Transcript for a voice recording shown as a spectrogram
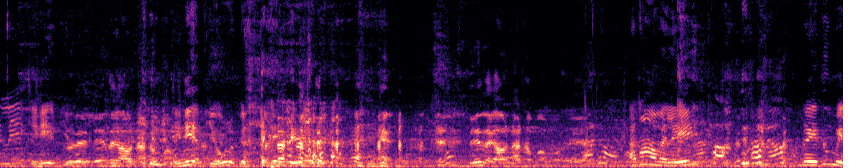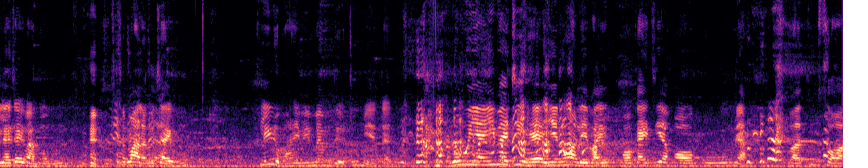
ကလေးဒီနေ့အပြိုးလင်းစကားကိုနားထောင်ပါဒီနေ့အပြိုးလို့ပြောတယ်လင်းစကားကိုနားထောင်ပါပေါ့လေအားထောင်အထောက်မယ်လေထောင်နော်မေသူ့မေလည်းကြိုက်မှာမဟုတ်ဘူးကျမလည်းမကြိုက်ဘူးကလေးတို့ဘာနေမေးမှမသိဘူးသူ့မြင်တက်ကိုဝင်ရကြီးပဲကြည့်ဟဲ့အရင်တော့ကလေးပိုင်းပေါ်ကြိုက်ကြည့်ရပေါ်ကူး မြဟာသူ့စော်ရ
